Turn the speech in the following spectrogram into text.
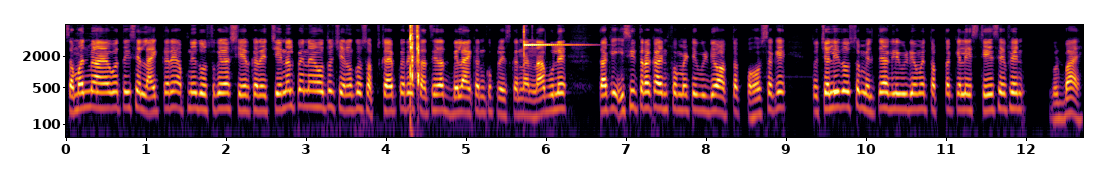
समझ में आया होगा तो इसे लाइक करें, अपने दोस्तों के साथ शेयर करें। चैनल पे नए हो तो चैनल को सब्सक्राइब करें, साथ ही साथ बेल आइकन को प्रेस करना ना भूलें, ताकि इसी तरह का इन्फॉर्मेटिव वीडियो आप तक पहुँच सके। तो चलिए दोस्तों, मिलते हैं अगली वीडियो में, तब तक के लिए स्टे सेफ़ एंड गुड बाय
